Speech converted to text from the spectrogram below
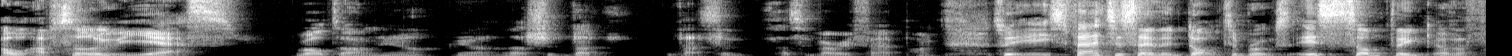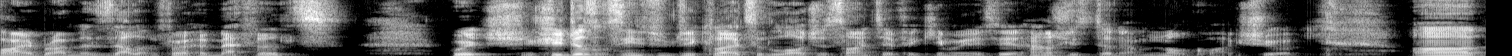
Oh, absolutely, yes. Well done. Yeah, yeah. That should that that's a that's a very fair point. So it's fair to say that Dr. Brooks is something of a firebrand and zealot for her methods, which she doesn't seem to declare to the larger scientific community. And how she's done it, I'm not quite sure. Uh,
